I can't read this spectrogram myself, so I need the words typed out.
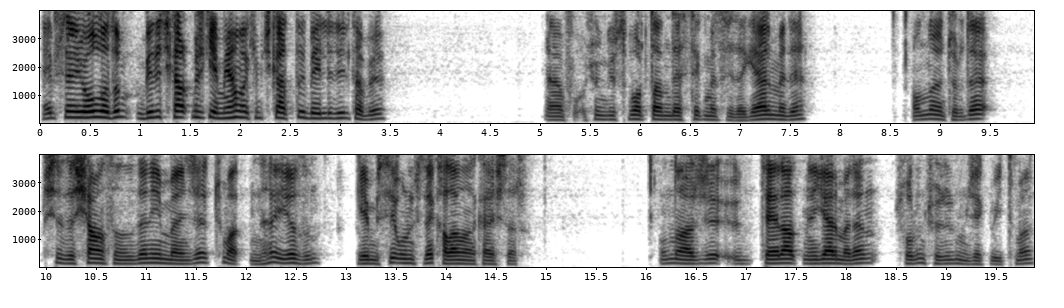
Hepsine yolladım. Biri çıkartmış gemiyi ama kim çıkarttığı belli değil tabi. Yani çünkü sporttan destek mesajı da gelmedi. Ondan ötürü de siz de şansınızı deneyin bence. Tüm adminlere yazın. Gemisi Unity'de kalan arkadaşlar. Onun harici e, TR admini gelmeden sorun çözülmeyecek bir ihtimal.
